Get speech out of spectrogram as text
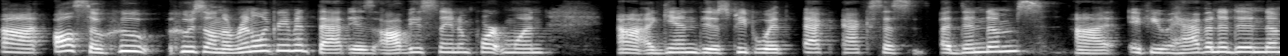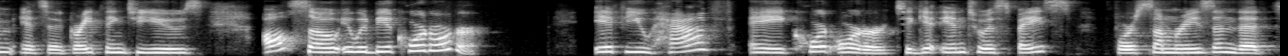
uh, also, who who's on the rental agreement? That is obviously an important one. Uh, again, there's people with ac access addendums. Uh, if you have an addendum, it's a great thing to use. Also, it would be a court order. If you have a court order to get into a space for some reason that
